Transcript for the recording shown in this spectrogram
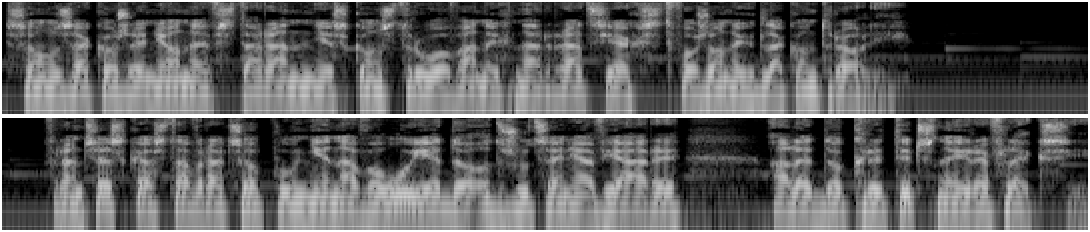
są zakorzenione w starannie skonstruowanych narracjach stworzonych dla kontroli? Franceska Stawracopu nie nawołuje do odrzucenia wiary, ale do krytycznej refleksji.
